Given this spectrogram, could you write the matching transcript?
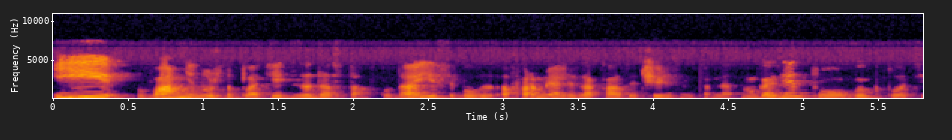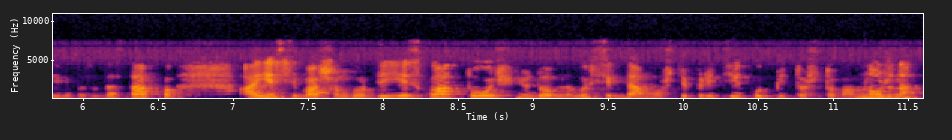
и вам не нужно платить за доставку. Да? Если бы вы оформляли заказы через интернет-магазин, то вы бы платили бы за доставку. А если в вашем городе есть склад, то очень удобно. Вы всегда можете прийти, купить то, что вам нужно,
